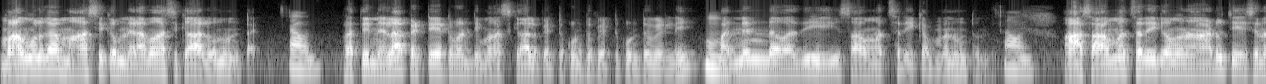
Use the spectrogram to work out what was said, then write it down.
మామూలుగా మాసికం నెల మాసికాలు ఉంటాయి. ప్రతి నెల పెట్టేటువంటి మాసికాలు పెట్టుకుంటూ పెట్టుకుంటూ వెళ్ళి పన్నెండవది సంవత్సరికం అని ఉంటుంది ఆ సంవత్సరికం నాడు చేసిన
